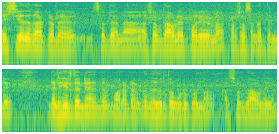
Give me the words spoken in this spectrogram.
ദേശീയ നേതാക്കളുടെ സദന അശോക് ദാവളെ പോലെയുള്ള കർഷക സംഘത്തിന്റെ ഡൽഹിയിൽ തന്നെ അതിന്റെ പോരാട്ടങ്ങൾക്ക് നേതൃത്വം കൊടുക്കുന്ന അശോക് ദാവളയും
